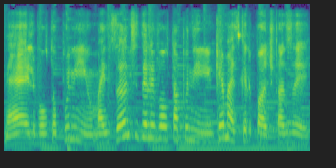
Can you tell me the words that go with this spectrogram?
Né? Ele voltou pro ninho, mas antes dele voltar pro ninho, o que mais que ele pode fazer?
